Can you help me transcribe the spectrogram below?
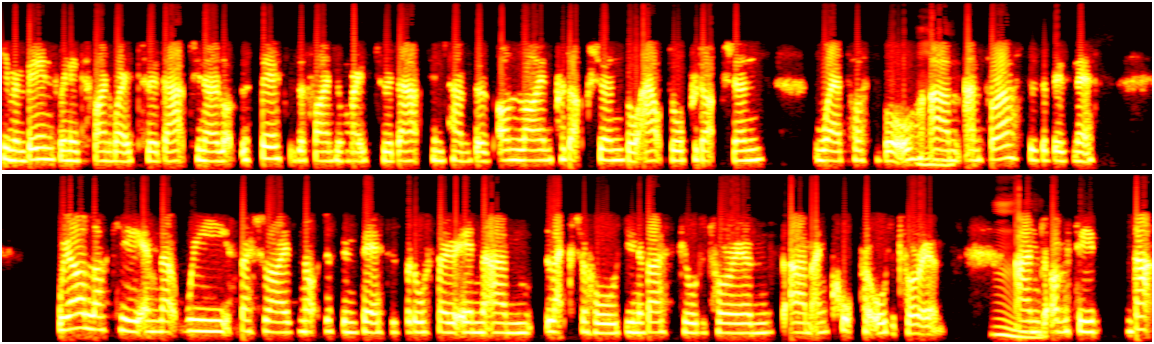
human beings, we need to find ways to adapt. You know, lots of theatres are finding ways to adapt in terms of online productions or outdoor productions where possible. Mm. Um, and for us as a business, we are lucky in that we specialise not just in theatres but also in um, lecture halls, university auditoriums, um, and corporate auditoriums. Mm. And obviously, that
